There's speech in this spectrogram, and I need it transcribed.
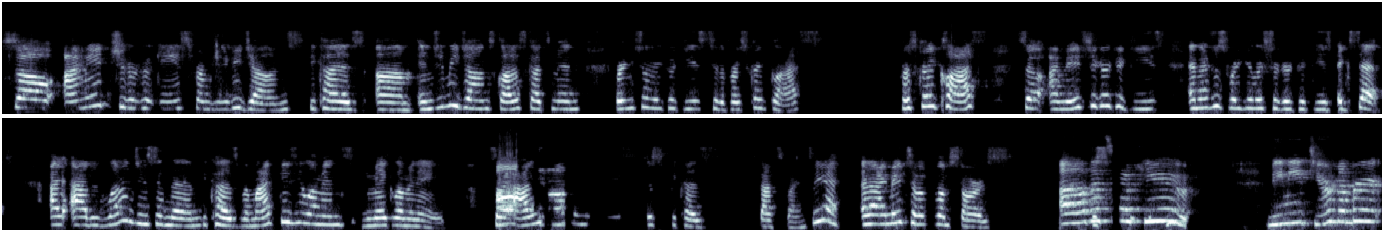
So I made sugar cookies from B. Jones because um, in B. Jones, Gladys Gutzman brings sugar cookies to the first grade class. First grade class. So I made sugar cookies, and they're just regular sugar cookies, except I added lemon juice in them because when life gives you lemons, you make lemonade. So oh, I added lemon juice just because that's fun. So yeah, and I made some of them stars. Oh, that's so cute. Mimi, do you remember?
